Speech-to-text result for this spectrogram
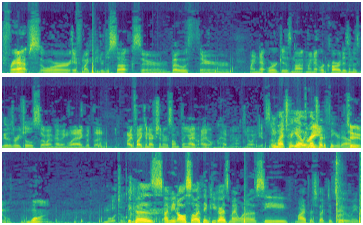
fraps or if my computer just sucks or both or my network is not my network card isn't as good as Rachel's, so I'm having lag with the Wi-Fi connection or something. I, I don't I have no, no idea. So We might try. Yeah, we Three, might try to figure it out. two, one. Mortal. Because I mean, also I think you guys might want to see my perspective too, maybe.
